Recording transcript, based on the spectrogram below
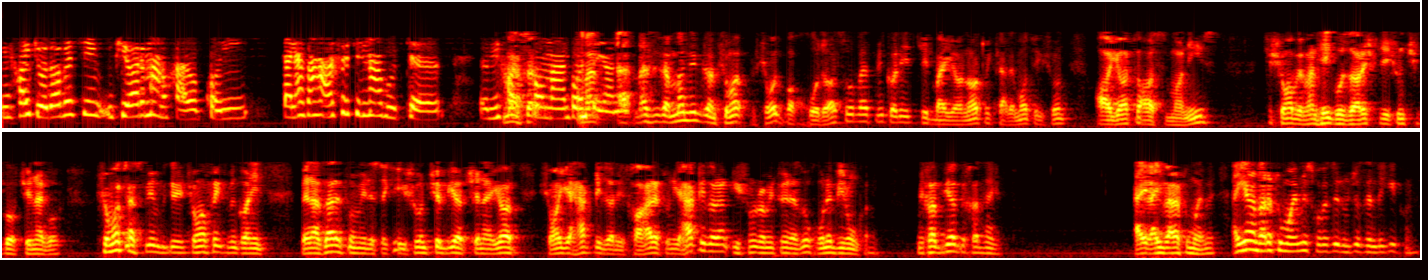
می‌خوای جدا بشیم پیار منو خراب کنی. یعنی اصلا حرفش این نبود که می‌خواد با من باشه یا نه؟ من نمی‌دونم شما شما با خدا صحبت می‌کنید که بیانات و کلمات ایشون آیات آسمانی است که شما به من هی گزارش بدید چی گفت چه نگفت؟ شما تصمیم بگیرید شما فکر می‌کنید به نظرتون می‌رسه که ایشون چه بیاد چه نیاد؟ شما یه حقی دارید خواهرتون یه حقی دارن ایشون رو می‌تونید از اون خونه بیرون کنید. می‌خواد بیاد می‌خواد نیاد. اگه اگه براتون مهمه. اگر براتون مهم نیست خب بذارید اونجا زندگی کنید.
